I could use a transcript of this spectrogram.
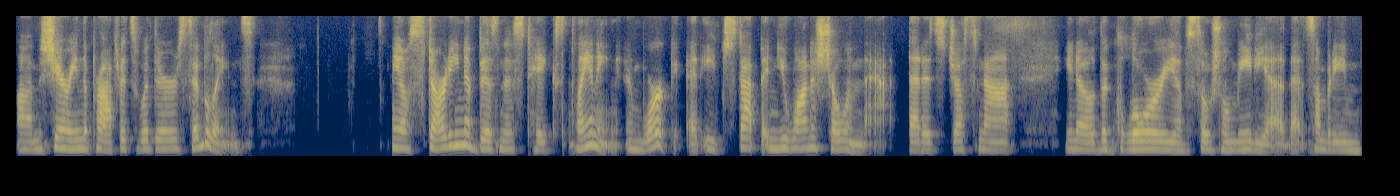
Um, sharing the profits with their siblings you know starting a business takes planning and work at each step and you want to show them that that it's just not you know the glory of social media that somebody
